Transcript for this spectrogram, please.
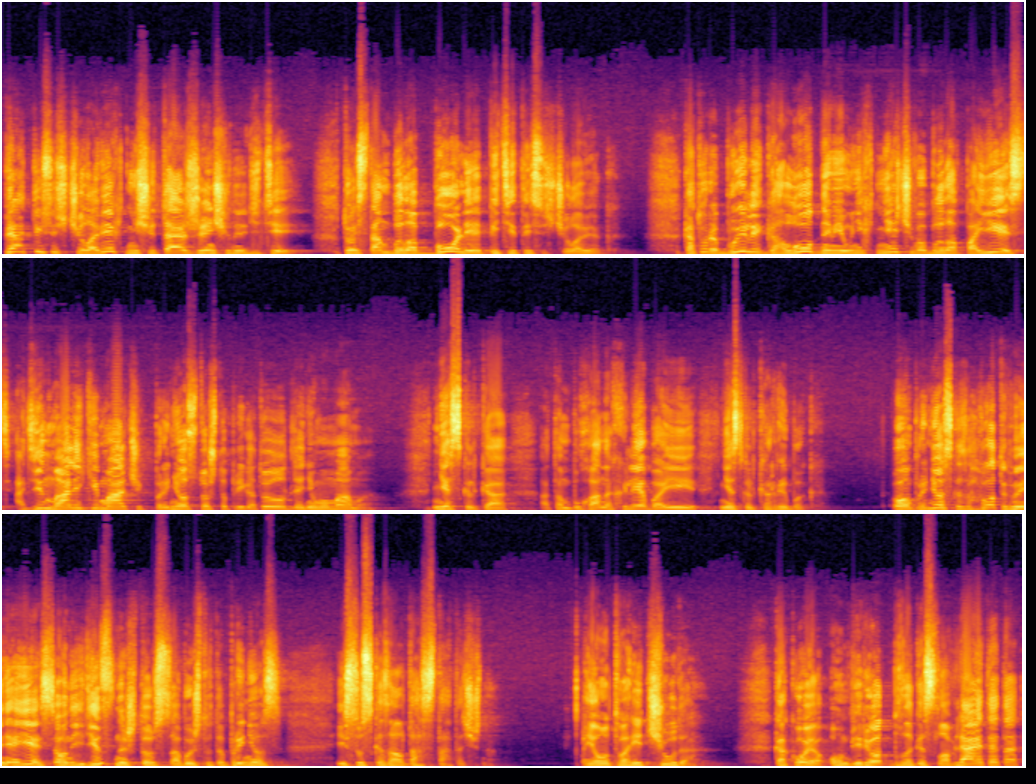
Пять тысяч человек, не считая женщин и детей. То есть там было более пяти тысяч человек, которые были голодными, у них нечего было поесть. Один маленький мальчик принес то, что приготовила для него мама. Несколько а там бухана хлеба и несколько рыбок. Он принес, сказал, вот у меня есть. Он единственный, что с собой что-то принес. Иисус сказал, достаточно. И он творит чудо. Какое? Он берет, благословляет это,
